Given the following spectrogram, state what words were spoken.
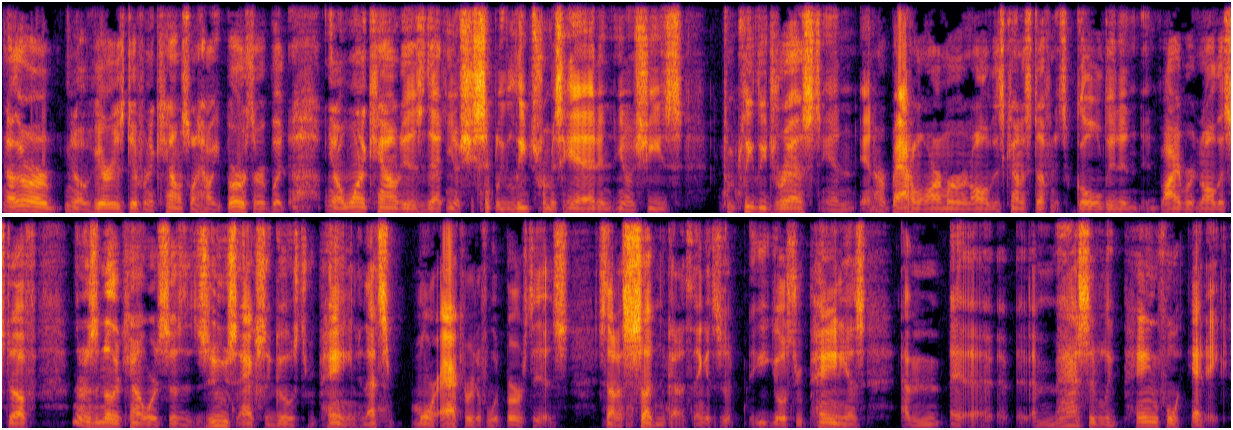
Now there are, you know, various different accounts on how he birthed her, but you know, one account is that you know she simply leaps from his head, and you know she's completely dressed in in her battle armor and all of this kind of stuff, and it's golden and, and vibrant and all this stuff. And there's another account where it says that Zeus actually goes through pain, and that's more accurate of what birth is. It's not a sudden kind of thing. It's a, he goes through pain. He has a, a, a massively painful headache,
